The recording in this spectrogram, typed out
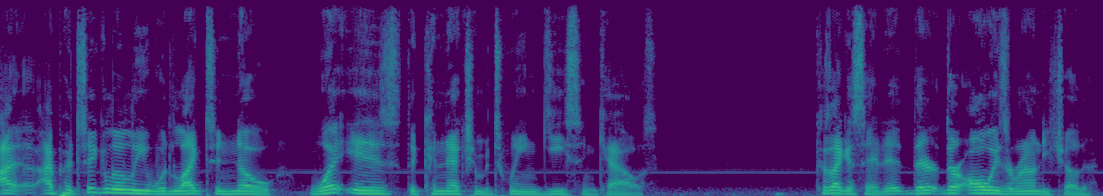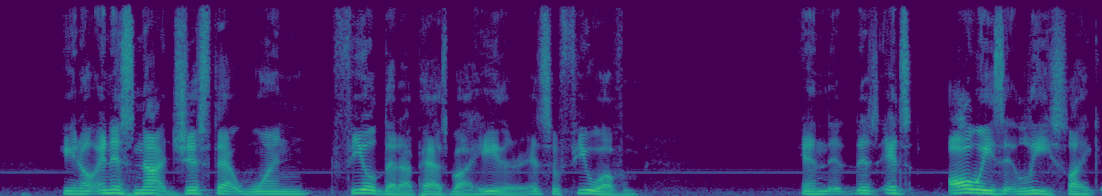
I, I particularly would like to know what is the connection between geese and cows. Because, like I said, it, they're they're always around each other, you know. And it's not just that one field that I pass by either. It's a few of them, and it, it's, it's always at least like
